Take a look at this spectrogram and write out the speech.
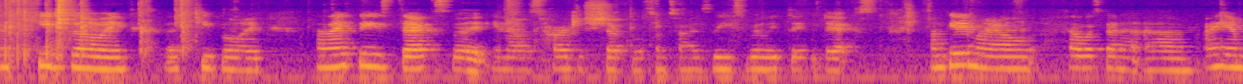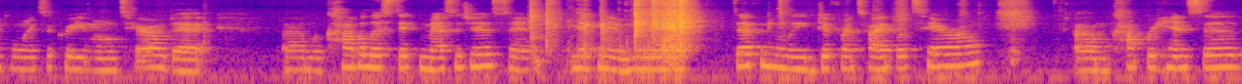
Let's keep going. Let's keep going. I like these decks, but you know, it's hard to shuffle sometimes these really thick decks. I'm getting my own, I was gonna, um, I am going to create my own tarot deck um, with Kabbalistic messages and making it more, definitely different type of tarot. Um, comprehensive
